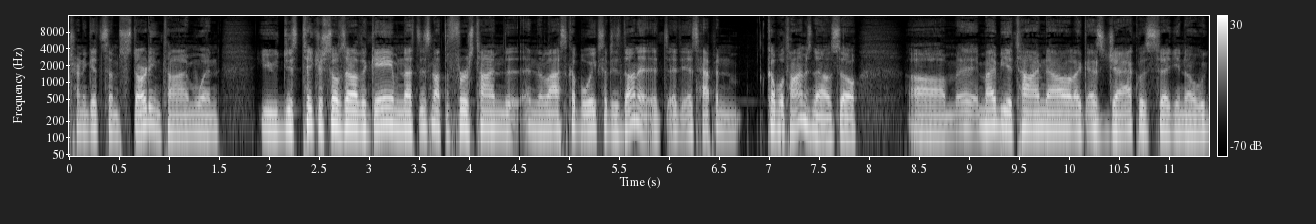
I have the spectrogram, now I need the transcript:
trying to get some starting time when you just take yourselves out of the game, and that's it's not the first time that in the last couple weeks that he's done it. It's, it, it's happened a couple times now, so um, it might be a time now, like as Jack was said, you know, we,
